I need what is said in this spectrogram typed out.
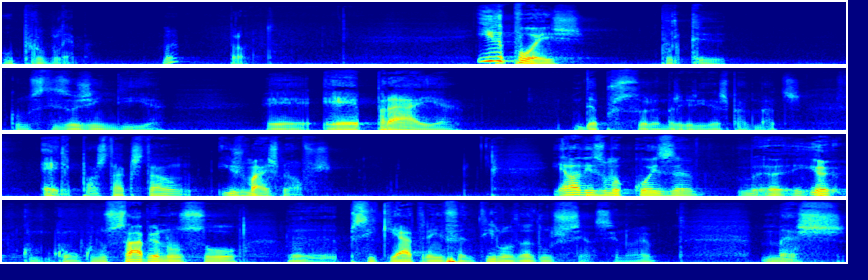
o problema. E depois, porque, como se diz hoje em dia, é, é a praia da professora Margarida Espado Matos, é-lhe posta a questão, e os mais novos? Ela diz uma coisa, eh, eu, como, como sabe, eu não sou uh, psiquiatra infantil ou da adolescência, não é? Mas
